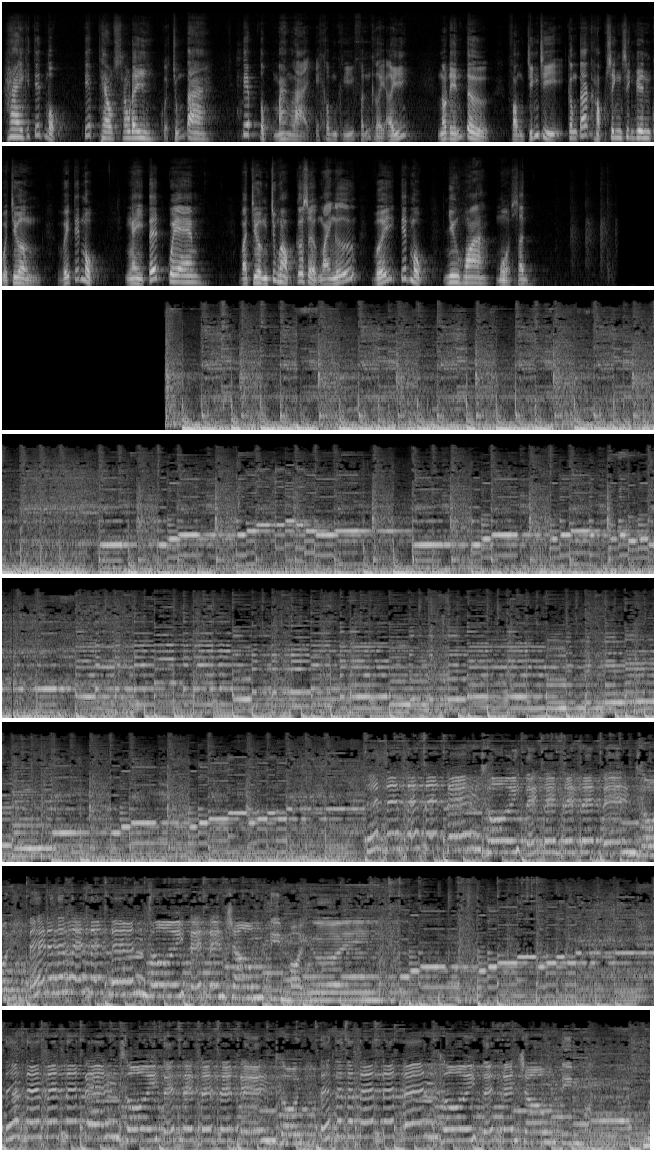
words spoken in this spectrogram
hai cái tiết mục tiếp theo sau đây của chúng ta tiếp tục mang lại cái không khí phấn khởi ấy. Nó đến từ phòng chính trị công tác học sinh sinh viên của trường với tiết mục Ngày Tết quê em và trường trung học cơ sở ngoại ngữ với tiết mục Như hoa mùa xuân.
